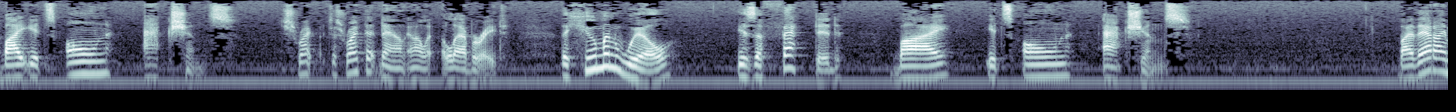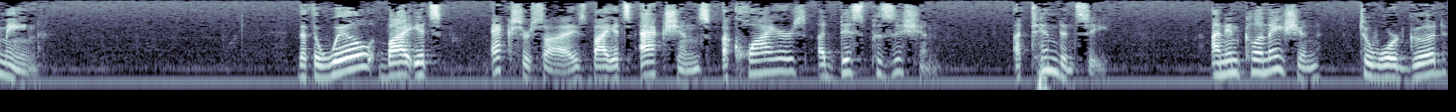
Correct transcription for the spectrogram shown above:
by its own actions. Just write, just write that down and I'll elaborate. The human will is affected by its own actions. By that I mean that the will, by its exercise, by its actions, acquires a disposition, a tendency, an inclination toward good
